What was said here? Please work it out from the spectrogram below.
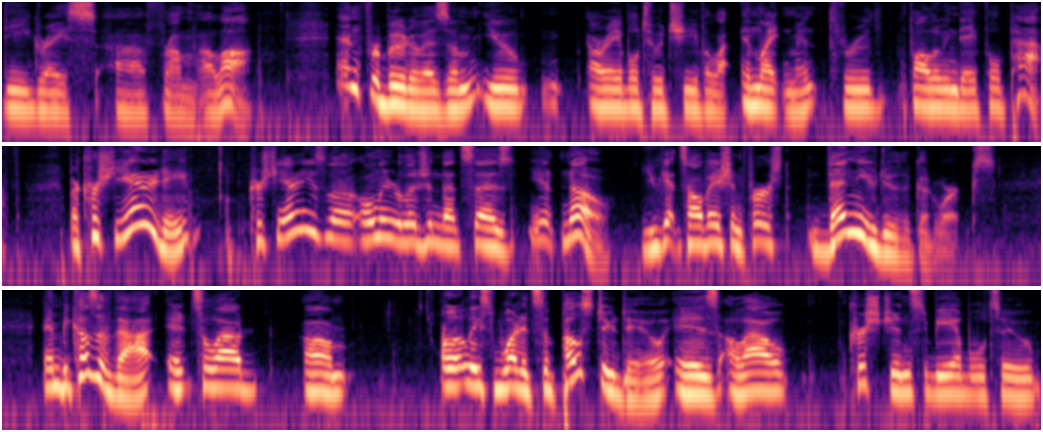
the grace uh, from Allah. And for Buddhism, you are able to achieve enlightenment through following the Eightfold Path. But Christianity, Christianity is the only religion that says, no, you get salvation first, then you do the good works. And because of that, it's allowed, um, or at least what it's supposed to do, is allow Christians to be able to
